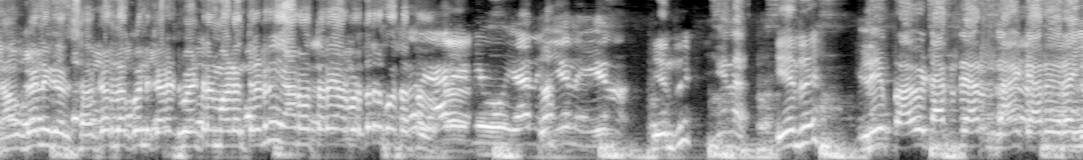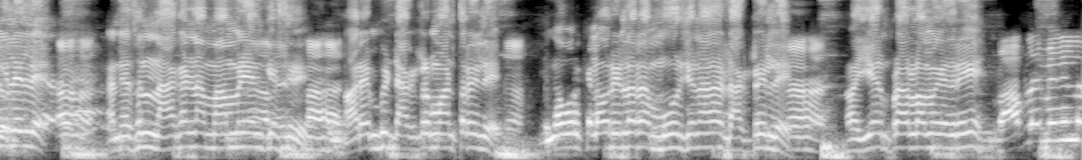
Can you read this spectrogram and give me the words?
ನಾವು ಗಣಿಗೆ ಸರ್ಕಾರದ ಬಂದು ಕರೆಕ್ಟ್ ಮೇಂಟೈನ್ ಮಾಡಿ ಅಂತ ಹೇಳ್ರಿ ಯಾರು ಹೋಗ್ತಾರೆ ಯಾರು ಬರ್ತಾರೆ ಗೊತ್ತಾಗ್ತದೆ. ಏನ್ರಿ? ಏನ್ರಿ? ಇಲ್ಲಿ ಪ್ರೈವೇಟ್ ಡಾಕ್ಟರ್ ಯಾರು ನೈಟ್ ಯಾರು ಇರಂಗಿಲ್ಲ ಇಲ್ಲಿ. ನನ್ನ ಹೆಸರು ನಾಗಣ್ಣ ಮಾಮನಿ ಅಂತ ಕೇಳ್ರಿ ಆರ್ ಎಂ ಪಿ ಡಾಕ್ಟರ್ ಮಾಡ್ತಾರೆ ಇಲ್ಲಿ. ಇನ್ನೊಬ್ರು ಕೆಲವ್ರು ಇಲ್ಲಾರ ಮೂರ್ ಜನ ಡಾಕ್ಟರ್ ಇಲ್ಲಿ. ಏನ್ ಪ್ರಾಬ್ಲಮ್ ಆಗಿದ್ರಿ? ಪ್ರಾಬ್ಲಮ್ ಏನಿಲ್ಲ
